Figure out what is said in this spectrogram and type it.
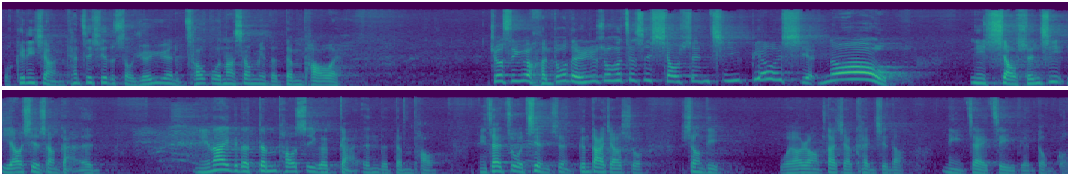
我跟你讲，你看这些的手远远超过那上面的灯泡，哎，就是因为很多的人就说这是小神机，不要写。No，你小神机也要献上感恩。你那一个的灯泡是一个感恩的灯泡，你在做见证，跟大家说，上帝，我要让大家看见到你在这一边动工。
